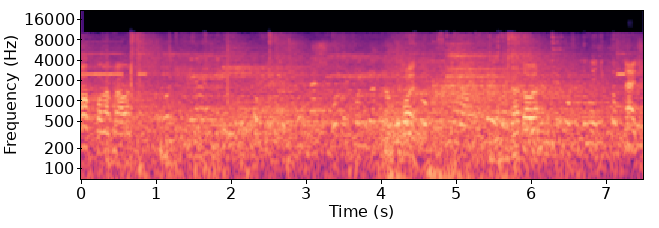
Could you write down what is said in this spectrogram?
Пол направо. Бой. Никто Начали.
